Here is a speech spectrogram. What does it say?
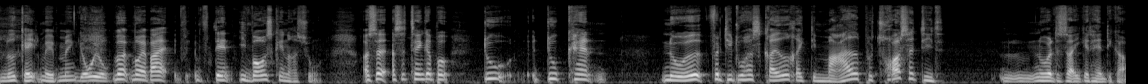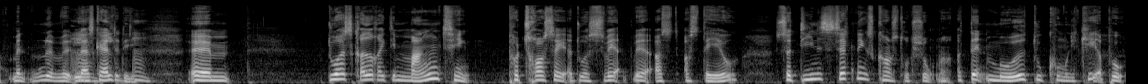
noget galt med dem? Ikke? Jo, jo. Hvor, hvor jeg bare, den, i vores generation. Og så, og så tænker jeg på, du, du kan noget, fordi du har skrevet rigtig meget, på trods af dit, nu er det så ikke et handicap, men lad os kalde det det. Mm. Øhm, du har skrevet rigtig mange ting, på trods af, at du har svært ved at, at stave. Så dine sætningskonstruktioner og den måde, du kommunikerer på,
